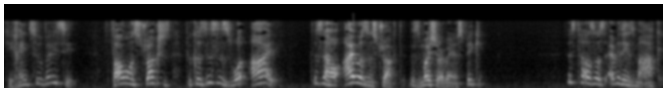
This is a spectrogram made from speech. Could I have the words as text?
Follow instructions because this is what I, this is how I was instructed. This is Moshe Rabbeinu speaking. This tells us everything is ma'akiv.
